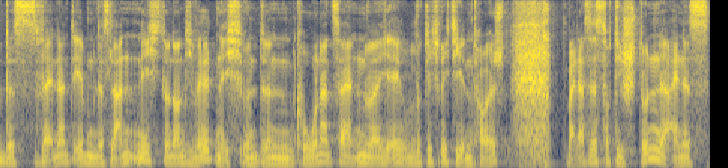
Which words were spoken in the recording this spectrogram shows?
das verändert eben das Land nicht und auch die Welt nicht. Und in Corona-Zeiten war ich wirklich richtig enttäuscht, weil das ist doch die Stunde eines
